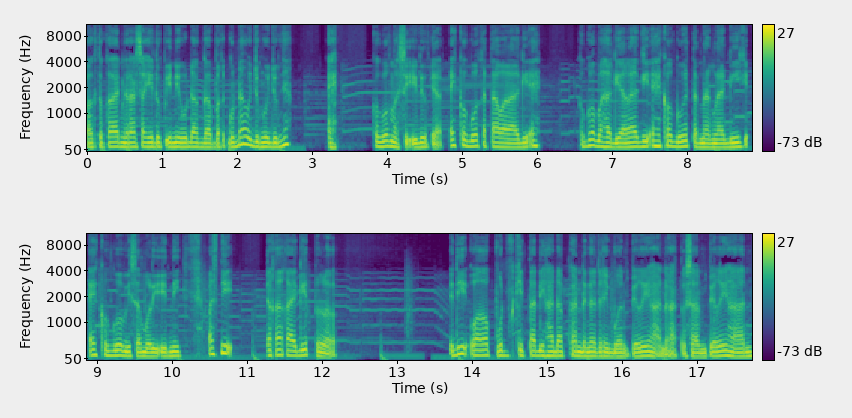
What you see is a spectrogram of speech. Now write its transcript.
waktu kalian ngerasa hidup ini udah nggak berguna ujung-ujungnya. Eh, kok gue masih hidup ya? Eh, kok gue ketawa lagi? Eh, kok gue bahagia lagi? Eh, kok gue tenang lagi? Eh, kok gue bisa beli ini? Pasti ya kayak gitu loh. Jadi walaupun kita dihadapkan dengan ribuan pilihan, ratusan pilihan,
